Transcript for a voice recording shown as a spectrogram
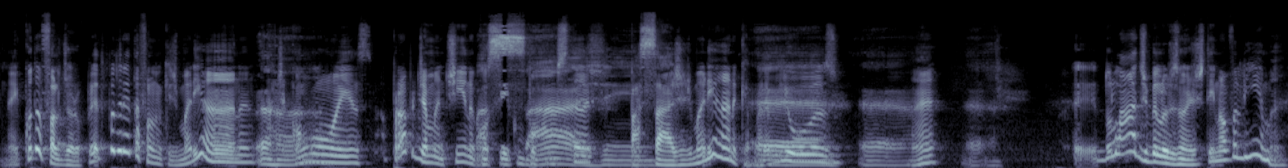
Né? E quando eu falo de ouro preto, eu poderia estar falando aqui de Mariana, de. Congonhas, a própria Diamantina, consigo um pouco distante. Passagem. Passagem de Mariana, que é maravilhoso. né? É, Do lado de Belo Horizonte, a gente tem Nova Lima,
